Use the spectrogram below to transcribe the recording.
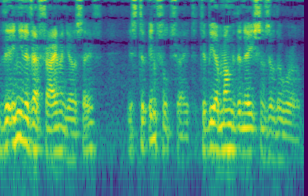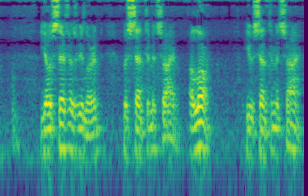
The inyan of Ephraim and Yosef is to infiltrate, to be among the nations of the world. Yosef, as we learned, was sent to Mitzrayim alone. He was sent to Mitzrayim.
